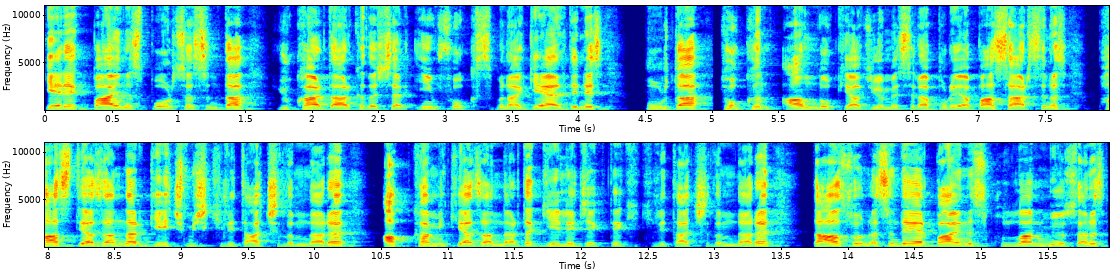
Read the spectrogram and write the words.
Gerek Binance borsasında yukarıda arkadaşlar info kısmına geldiniz. Burada token unlock yazıyor mesela. Buraya basarsınız. Past yazanlar geçmiş kilit açılımları. Upcoming yazanlar da gelecekteki kilit açılımları. Daha sonrasında eğer Binance kullanmıyorsanız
